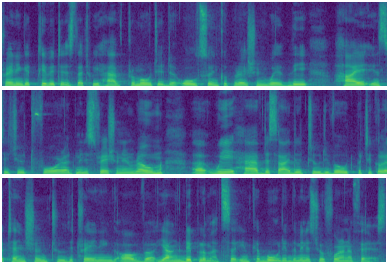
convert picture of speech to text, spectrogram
training activities that we have promoted also in cooperation with the High Institute for Administration in Rome, uh, we have decided to devote particular attention to the training of uh, young diplomats uh, in Kabul in the Ministry of Foreign Affairs.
